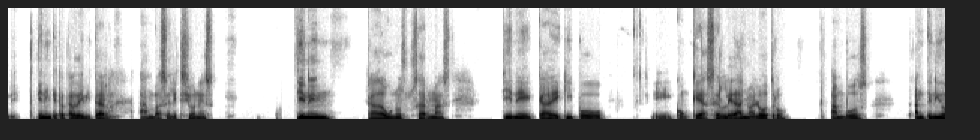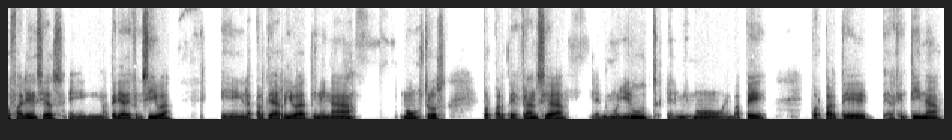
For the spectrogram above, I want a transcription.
eh, tienen que tratar de evitar ambas selecciones. Tienen cada uno sus armas, tiene cada equipo eh, con qué hacerle daño al otro. Ambos han tenido falencias en materia defensiva. En la parte de arriba tienen a monstruos por parte de Francia, el mismo Giroud, el mismo Mbappé, por parte de Argentina,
